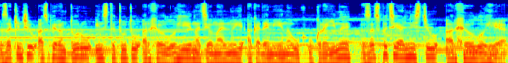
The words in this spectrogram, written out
закінчив аспірантуру Інституту археології Національної академії наук України за спеціальністю археологія,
